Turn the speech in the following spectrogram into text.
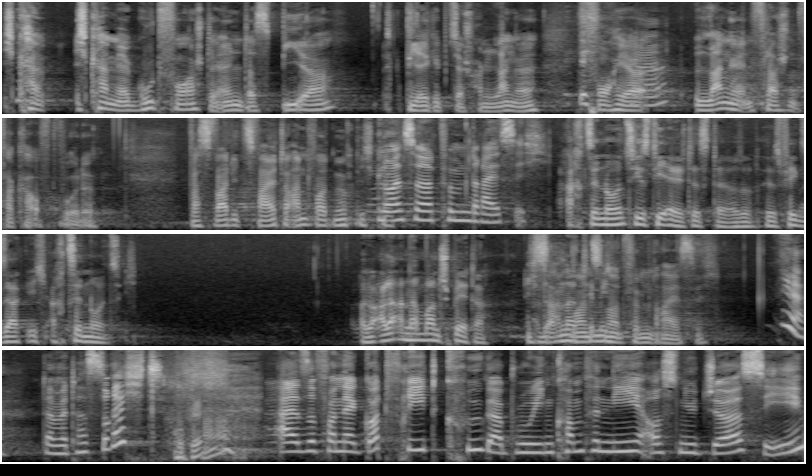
Ich kann, ich kann mir gut vorstellen, dass Bier, Bier gibt's ja schon lange, vorher Ja. lange in Flaschen verkauft wurde. Was war die zweite Antwortmöglichkeit? 1935. 1890 ist die älteste, also deswegen sage ich 1890. Also alle anderen waren später. Ich Also sag andere Termin- 1935. Ja, damit hast du recht. Okay. Also von der Gottfried Krüger Brewing Company aus New Jersey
